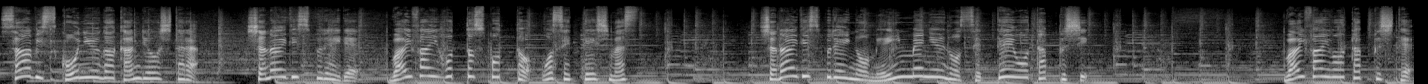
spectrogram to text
サービス購入が完了したら車内ディスプレイで Wi-Fi ホットスポットを設定します。車内ディスプレイのメインメニューの設定をタップし Wi-Fi をタップして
